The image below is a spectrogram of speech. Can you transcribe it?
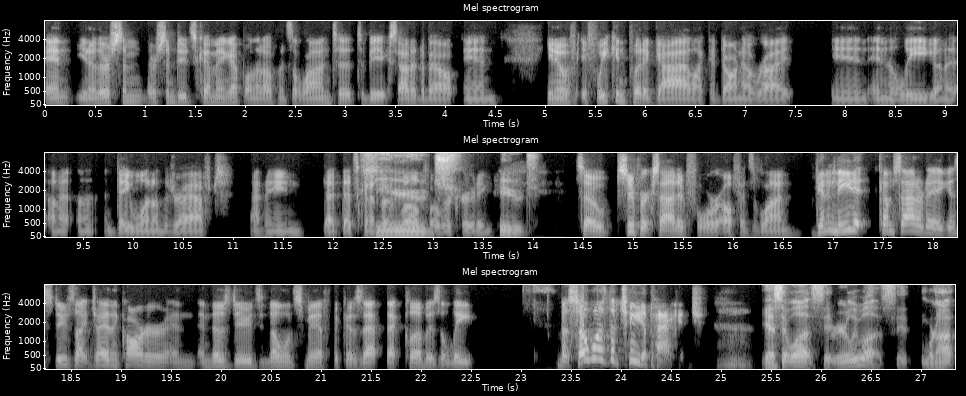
And you know, there's some there's some dudes coming up on that offensive line to to be excited about. And you know, if, if we can put a guy like a Darnell Wright in in the league on a on a, on a day one on the draft, I mean, that that's going to bode well for recruiting. Huge. So super excited for offensive line. Gonna need it come Saturday against dudes like Jalen Carter and and those dudes and Nolan Smith because that that club is elite. But so was the cheetah package. Yes, it was. It really was. It, we're not.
